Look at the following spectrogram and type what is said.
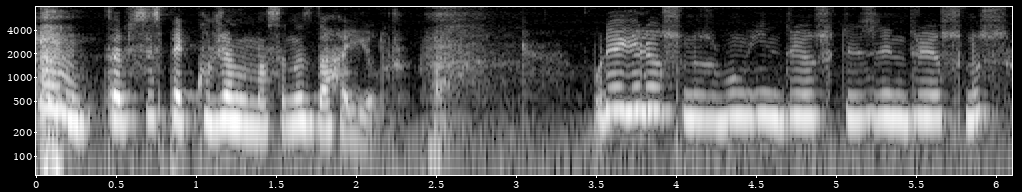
Tabii siz pek kurcalamasanız daha iyi olur. Buraya geliyorsunuz. Bunu indiriyorsunuz, indiriyorsunuz.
